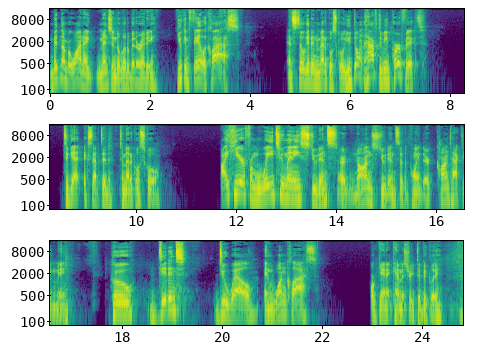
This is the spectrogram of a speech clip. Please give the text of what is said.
Myth number one, I mentioned a little bit already. You can fail a class and still get into medical school. You don't have to be perfect to get accepted to medical school. I hear from way too many students or non students at the point they're contacting me who didn't do well in one class, organic chemistry typically,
